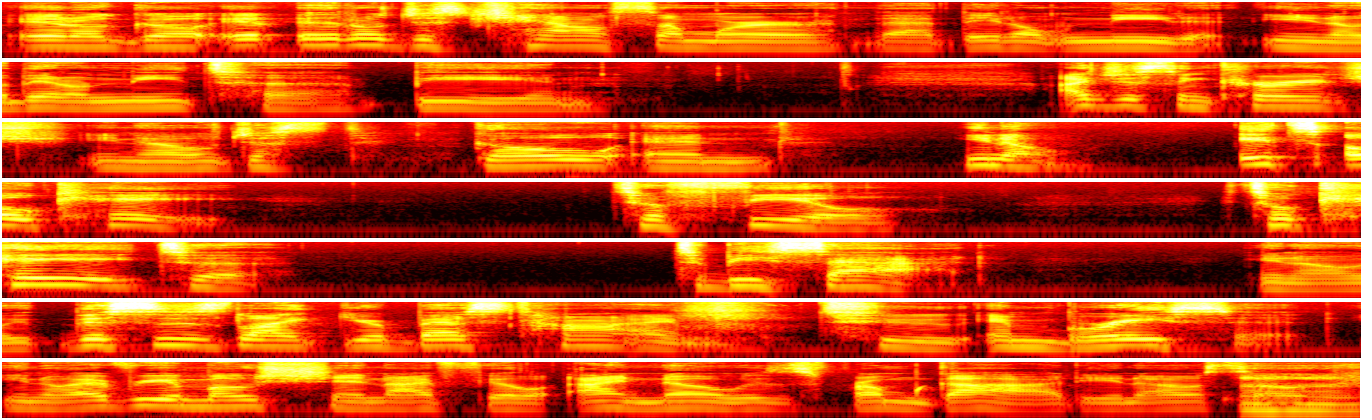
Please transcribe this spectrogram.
It'll go. It, it'll just channel somewhere that they don't need it. You know, they don't need to be. And I just encourage, you know, just go and, you know, it's okay to feel. It's okay to to be sad. You know, this is like your best time to embrace it. You know, every emotion I feel I know is from God, you know. So mm-hmm.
